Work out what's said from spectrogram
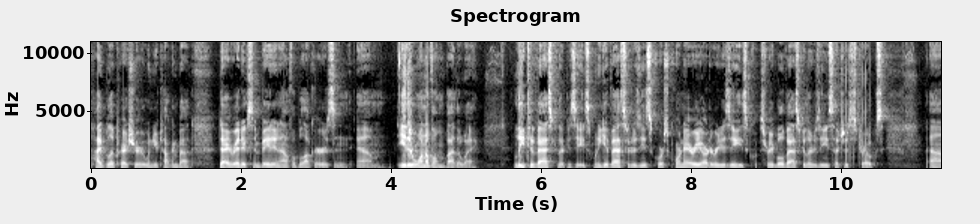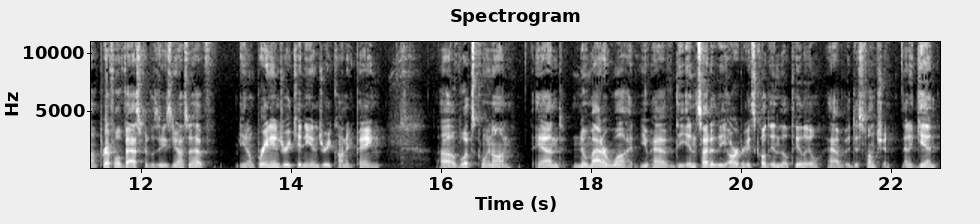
high blood pressure, when you're talking about diuretics and beta and alpha blockers, and um, either one of them, by the way, lead to vascular disease. When you get vascular disease, of course, coronary artery disease, cerebral vascular disease, such as strokes, uh, peripheral vascular disease. You also have, you know, brain injury, kidney injury, chronic pain uh, of what's going on. And no matter what, you have the inside of the arteries called endothelial have a dysfunction. And again,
